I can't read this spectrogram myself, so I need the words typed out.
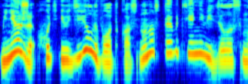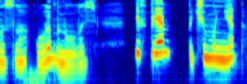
Меня же, хоть и удивил его отказ, но настаивать я не видела смысла, улыбнулась. «И впрямь, почему нет?»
